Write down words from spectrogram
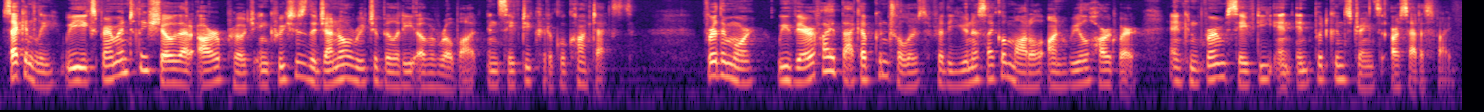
Secondly, we experimentally show that our approach increases the general reachability of a robot in safety critical contexts. Furthermore, we verify backup controllers for the unicycle model on real hardware and confirm safety and input constraints are satisfied.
